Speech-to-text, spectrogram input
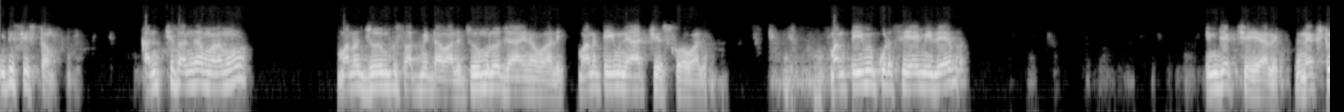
ఇది సిస్టమ్. ఖచ్చితంగా మనము మనం జూమ్కు సబ్మిట్ అవ్వాలి జూమ్లో జాయిన్ అవ్వాలి మన టీంని యాడ్ చేసుకోవాలి. మన టీం కూడా సేమ్ ఇదే ఇంజెక్ట్ చేయాలి. నెక్స్ట్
